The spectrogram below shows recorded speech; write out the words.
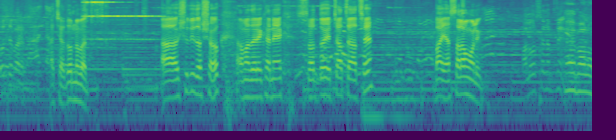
বলতে পারেন। আচ্ছা ধন্যবাদ। আহ, শুধু দর্শক আমাদের এখানে এক শ্রদ্ধেয় চাচা আছে। ভাই আসসালামু আলাইকুম। ভালো আছেন আপনি? হ্যাঁ ভালো।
